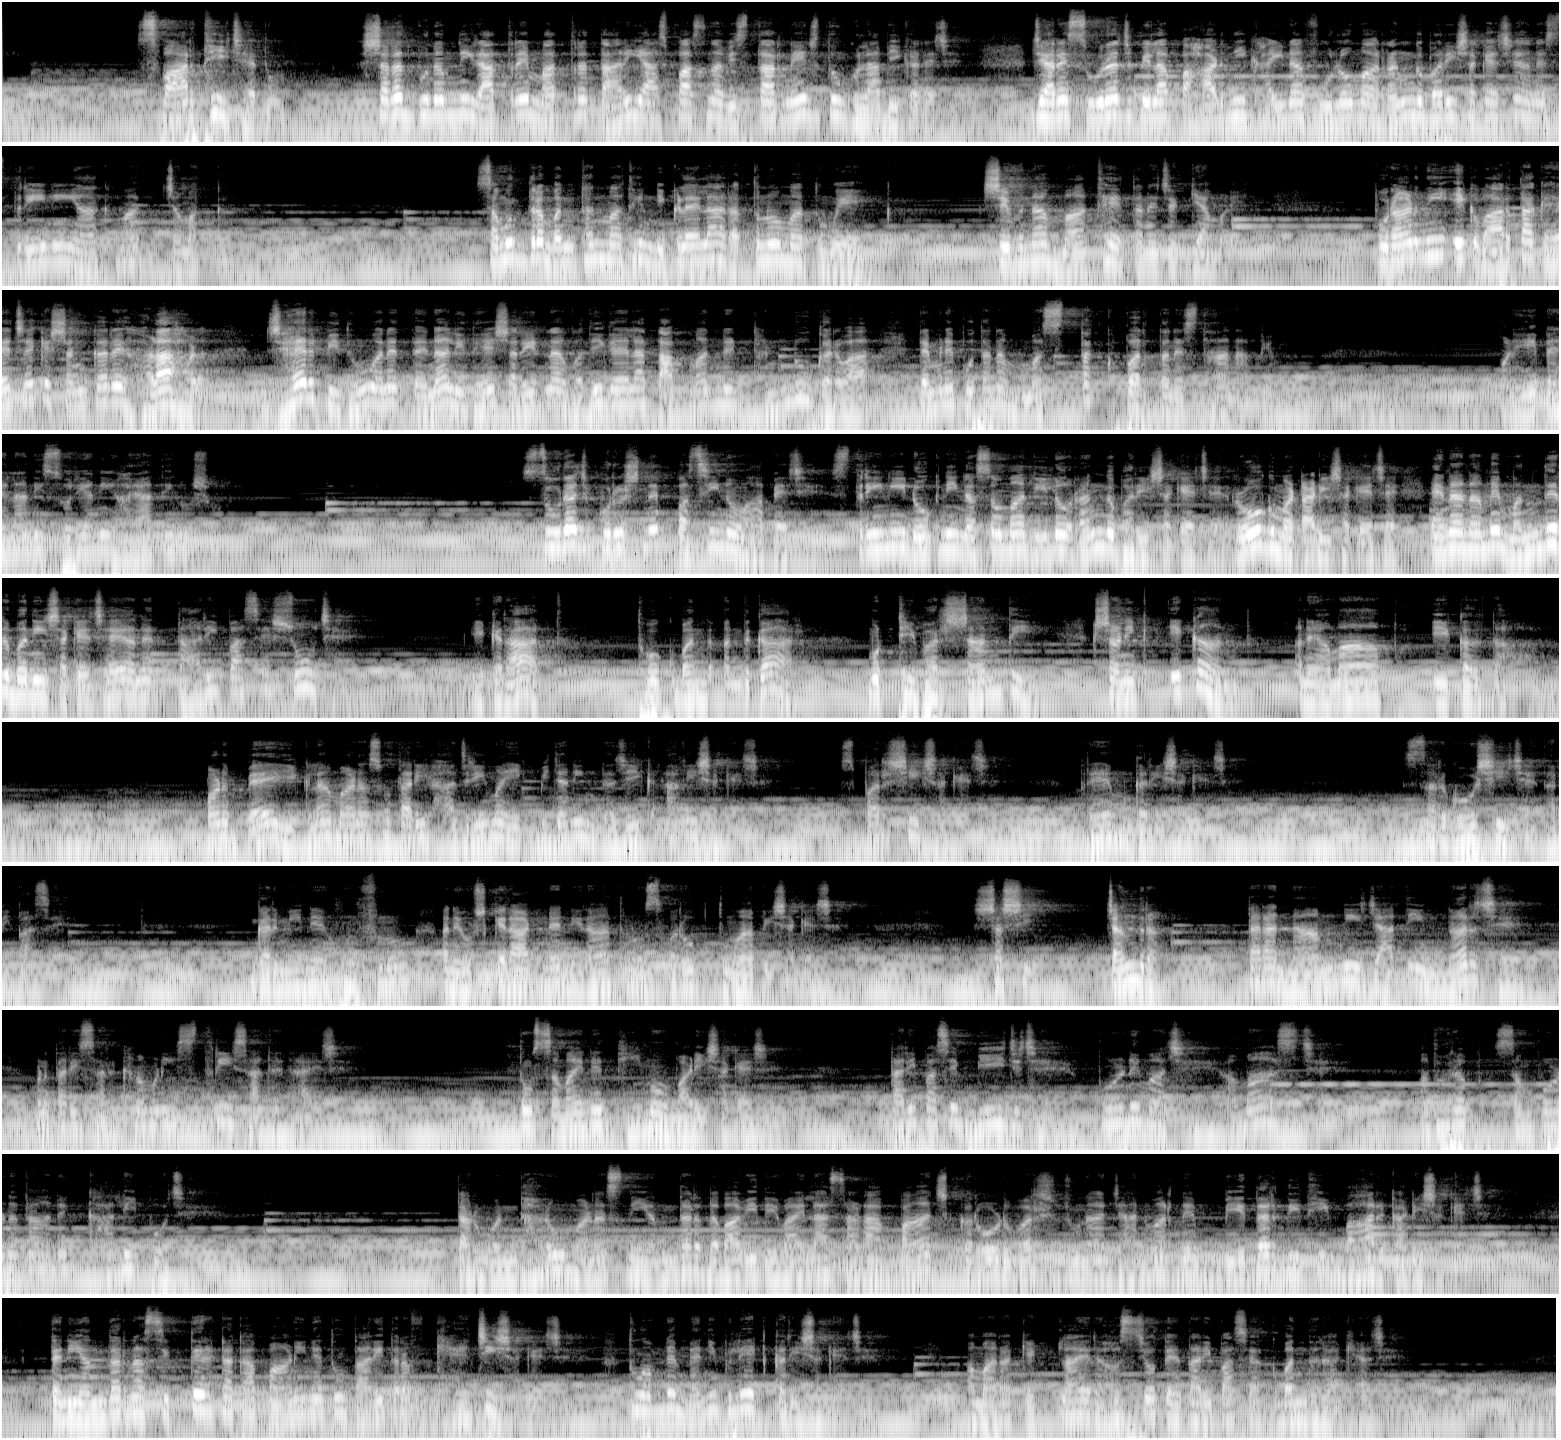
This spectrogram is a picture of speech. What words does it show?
સ્વાર્થી છે તું. શરદ પૂનમની રાત્રે માત્ર તારી આસપાસના વિસ્તારને જ તું ગુલાબી કરે છે. જ્યારે સૂરજ પેલા પહાડની ખાઈના ફૂલોમાં રંગ ભરી શકે છે અને સ્ત્રીની આંખમાં ચમક. સમુદ્ર મંથનમાંથી નીકળેલા રત્નોમાં તું એક. શિવના માથે તને જગ્યા મળી. પુરાણની એક વાર્તા કહે છે કે શંકરે હળાહળ ઝેર પીધું અને તેના લીધે શરીરના વધી ગયેલા તાપમાનને ઠંડુ કરવા તેમણે પોતાના મસ્તક પર તને સ્થાન આપ્યું. પણ એ પહેલાની સૂર્યની હયાતીનું શું? સૂરજ પુરુષને પસીનો આપે છે. સ્ત્રીની ડોકની નસોમાં લીલો રંગ ભરી શકે છે, રોગ મટાડી શકે છે, એના નામે મંદિર બની શકે છે અને તારી પાસે શું છે? એક રાત, થોકબંધ અંધકાર, મુઠ્ઠીભર શાંતિ, ક્ષણિક એકાંત અને અમાપ એકલતા. પણ બે એકલા માણસો તારી હાજરીમાં એકબીજાની નજીક આવી શકે છે, સ્પર્શી શકે છે, પ્રેમ કરી શકે છે. સરગોશી છે તારી પાસે. ગરમીને હૂંફનું અને ઉશ્કેરાટને નિરાંતનું સ્વરૂપ તું આપી શકે છે. શશી, ચંદ્ર, તારા નામની જાતિ નર છે, પણ તારી સરખામણી સ્ત્રી સાથે થાય છે. તું સમયને ધીમો પાડી શકે છે. તારી પાસે બીજ છે, પૂર્ણિમા છે, અમાસ છે, અધૂરપ સંપૂર્ણતા અને ખાલીપો છે. તારું અંધારું માણસની અંદર દબાવી દેવાયેલા સાડા પાંચ કરોડ વર્ષ જૂના જાનવરને બેદર્દીથી બહાર કાઢી શકે છે. તેની અંદરના સિત્તેર ટકા પાણીને તું તારી તરફ ખેંચી શકે છે. તું અમને મેનિપ્યુલેટ કરી શકે છે. અમારા કેટલાય રહસ્યો તે તારી પાસે અકબંધ રાખ્યા છે.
